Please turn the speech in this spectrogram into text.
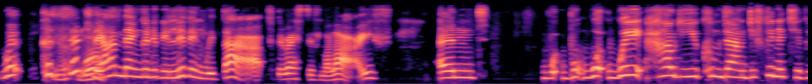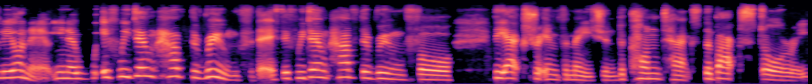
because yeah, essentially well, I'm then going to be living with that for the rest of my life, and but what where how do you come down definitively on it? You know if we don't have the room for this if we don't have the room for the extra information the context the backstory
